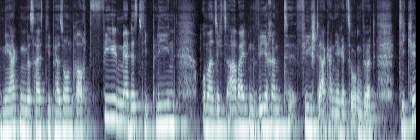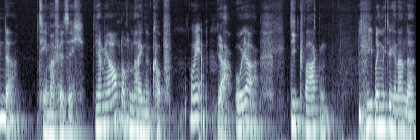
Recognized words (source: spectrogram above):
merken. Das heißt, die Person braucht viel mehr Disziplin, um an sich zu arbeiten, während viel stärker an ihr gezogen wird. Die Kinder, Thema für sich, die haben ja auch noch einen eigenen Kopf. Oh ja. Ja, oh ja. Die quaken. Die bringen mich durcheinander.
